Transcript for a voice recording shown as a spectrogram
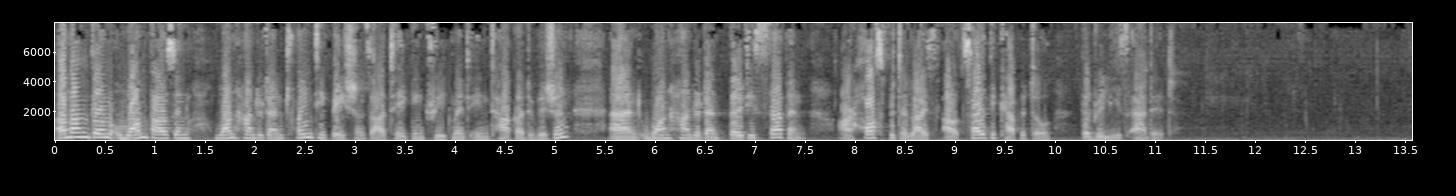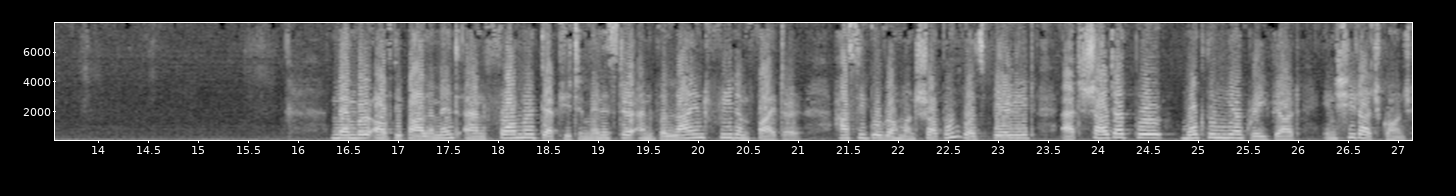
Among them, 1,120 patients are taking treatment in Dhaka division and 137 are hospitalized outside the capital, the release added. Member of the Parliament and former Deputy Minister and valiant freedom fighter Hasibur Rahman Swapan was buried at Shahjadpur Mogdunia graveyard in Sirajganj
